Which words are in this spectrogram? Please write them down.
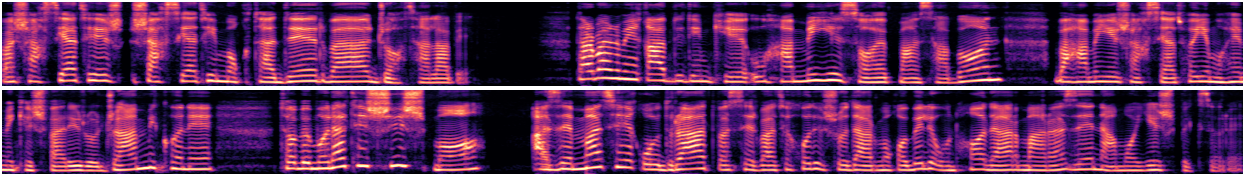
و شخصیتش شخصیتی مقتدر و جاه طلبه. در برنامه قبل دیدیم که او همه صاحب منصبان و همه شخصیت های مهم کشوری رو جمع می‌کنه تا به مدت 6 ماه عظمت قدرت و ثروت خودش رو در مقابل اونها در معرض نمایش بگذاره.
